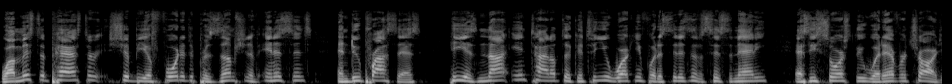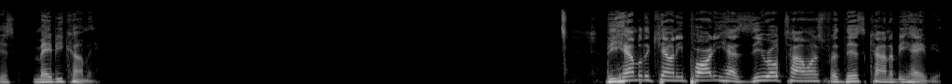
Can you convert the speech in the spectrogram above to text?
While Mr. Pastor should be afforded the presumption of innocence and due process, he is not entitled to continue working for the citizens of Cincinnati as he sorts through whatever charges may be coming. The Hamilton County Party has zero tolerance for this kind of behavior,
